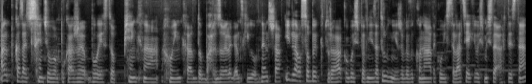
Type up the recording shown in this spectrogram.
ale pokazać z chęcią Wam pokażę, bo jest to piękna choinka do bardzo eleganckiego wnętrza i dla osoby, która kogoś pewnie zatrudni, żeby wykonała taką instalację jakiegoś, myślę, artystę,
